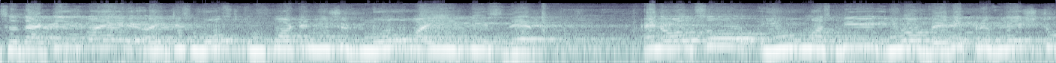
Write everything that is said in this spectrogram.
So that is why uh, it is most important. You should know why it is there. And also you must be, you are very privileged to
